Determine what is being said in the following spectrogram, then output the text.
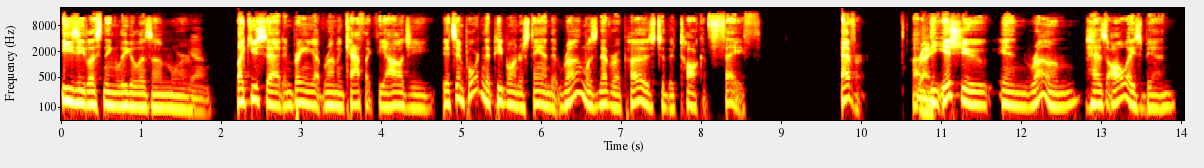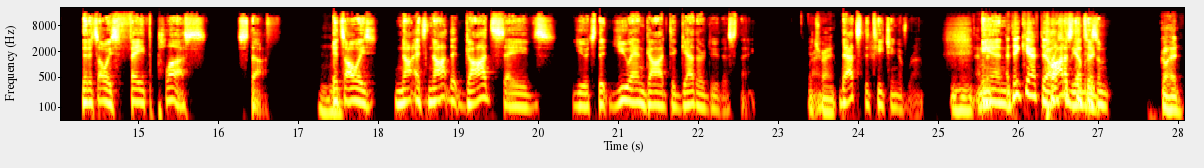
easy listening legalism or. Yeah. Like you said, in bringing up Roman Catholic theology, it's important that people understand that Rome was never opposed to the talk of faith, ever. Uh, right. The issue in Rome has always been that it's always faith plus stuff. Mm-hmm. It's always not, it's not that God saves you. It's that you and God together do this thing. That's right. That's the teaching of Rome. Mm-hmm. And, and I think you have to Protestantism. To, go ahead.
